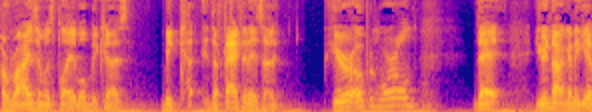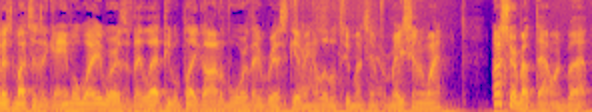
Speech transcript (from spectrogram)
Horizon was playable because because the fact that it's a pure open world that you're not going to give as much of the game away. Whereas if they let people play God of War, they risk giving a little too much information away. Not sure about that one, but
